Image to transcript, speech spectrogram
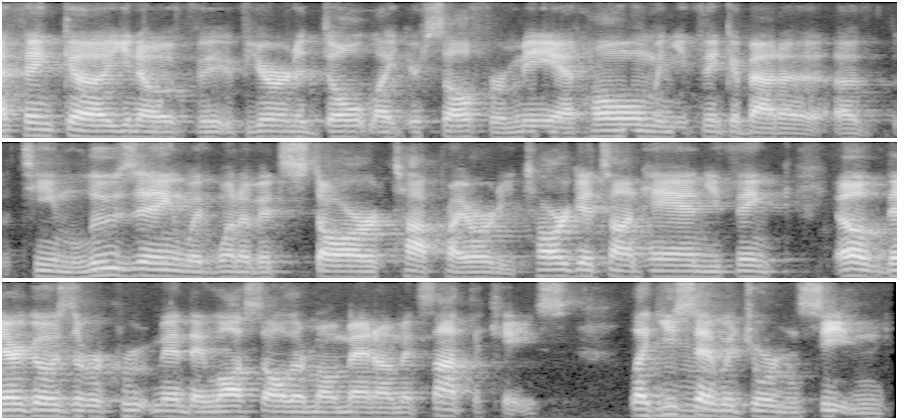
I think uh, you know if, if you're an adult like yourself or me at home, and you think about a, a, team losing with one of its star top priority targets on hand, you think, oh, there goes the recruitment. They lost all their momentum. It's not the case. Like you mm-hmm. said with Jordan Seaton,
